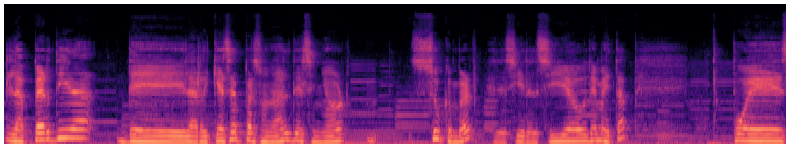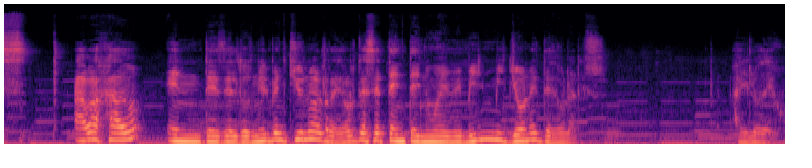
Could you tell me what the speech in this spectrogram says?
la pérdida de la riqueza personal del señor Zuckerberg, es decir, el CEO de Meta, pues ha bajado en, desde el 2021 alrededor de 79 mil millones de dólares. Ahí lo dejo.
